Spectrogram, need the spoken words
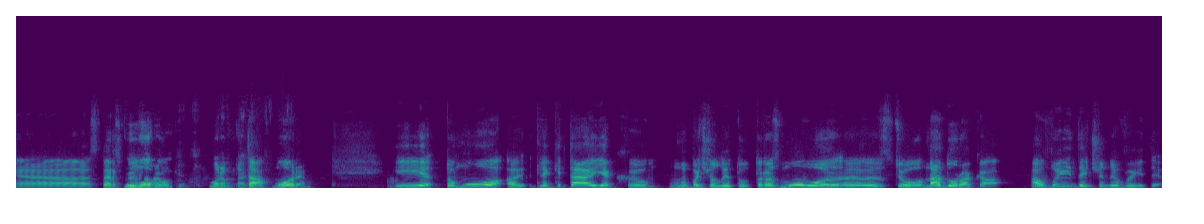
е, з Перської морем. Морем, так. Так, морем. І тому для Китаю, як е, ми почали тут розмову е, з цього на дурака, а вийде чи не вийде?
